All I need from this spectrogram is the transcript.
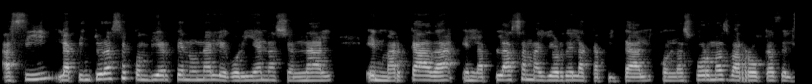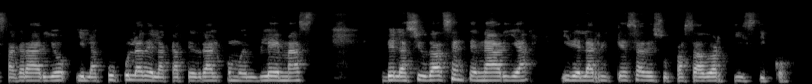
Así, la pintura se convierte en una alegoría nacional enmarcada en la plaza mayor de la capital, con las formas barrocas del sagrario y la cúpula de la catedral como emblemas de la ciudad centenaria y de la riqueza de su pasado artístico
